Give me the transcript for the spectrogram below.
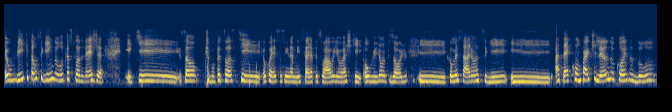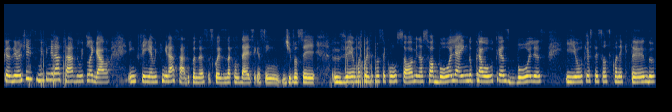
eu vi que estão seguindo o Lucas Planeja e que são, tipo, pessoas que eu conheço, assim, da minha história pessoal e eu acho que ouviram o episódio e começaram a seguir e até compartilhando coisas do Lucas e eu achei isso muito engraçado, muito legal. Enfim, é muito engraçado quando essas coisas acontecem, assim, de você ver uma coisa que você consome na sua bolha indo para outras bolhas e outras pessoas se conectando.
